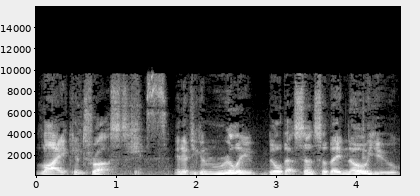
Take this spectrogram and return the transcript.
like, and trust. Yes. And if you can really build that sense so they know you,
